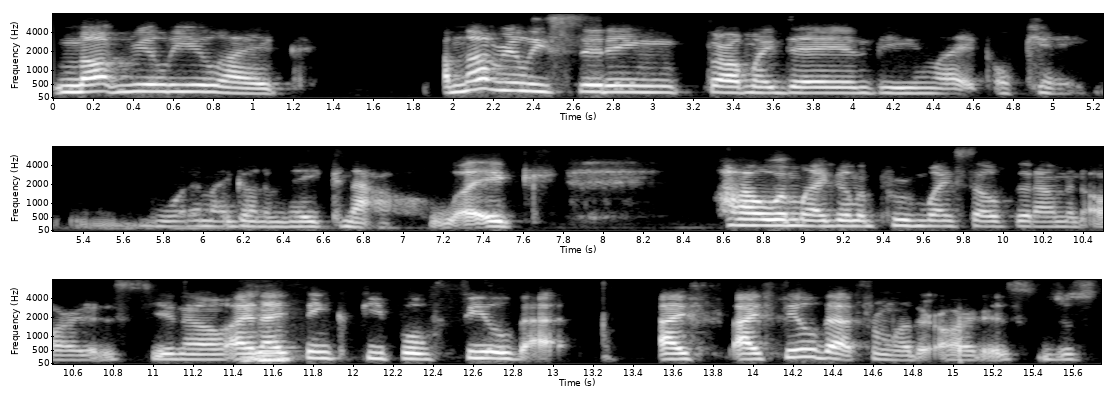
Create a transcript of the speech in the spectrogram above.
Not really like I'm not really sitting throughout my day and being like, okay, what am I gonna make now? Like, how am I gonna prove myself that I'm an artist? You know, and I mm-hmm. think people feel that. I I feel that from other artists. Just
